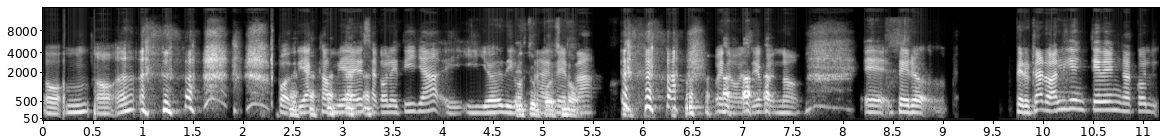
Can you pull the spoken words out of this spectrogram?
Mm, ¿eh? Podrías cambiar esa coletilla y, yo digo, es pues verdad. bueno, pues, pues no. Eh, pero, pero claro, alguien que venga con...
